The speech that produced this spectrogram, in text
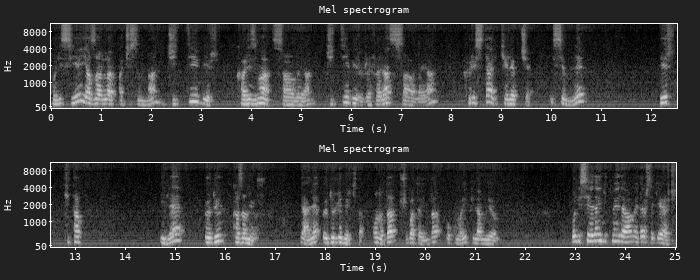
polisiye yazarlar açısından ciddi bir karizma sağlayan, ciddi bir referans sağlayan Kristal Kelepçe isimli bir kitap ile ödül kazanıyor. Yani ödüllü bir kitap. Onu da Şubat ayında okumayı planlıyorum. Polisiyeden gitmeye devam edersek eğer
